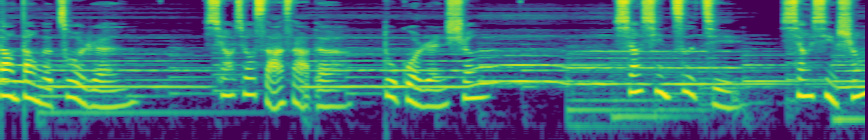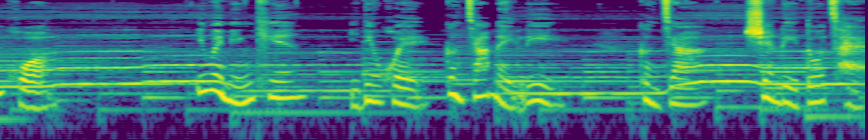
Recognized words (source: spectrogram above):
荡荡的做人，潇潇洒洒的度过人生。相信自己。相信生活，因为明天一定会更加美丽，更加绚丽多彩。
